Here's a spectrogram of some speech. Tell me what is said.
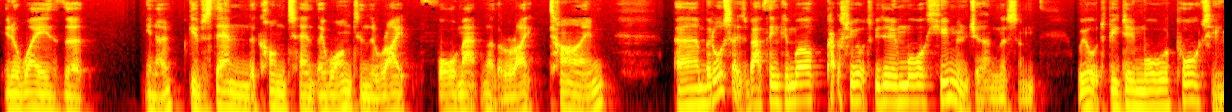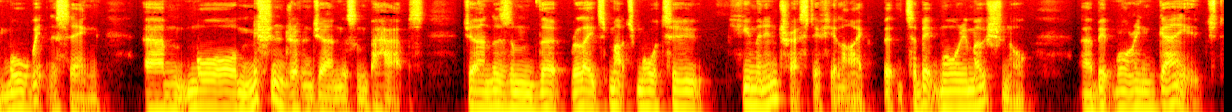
in a way that, you know, gives them the content they want in the right format and at the right time. Um, but also it's about thinking, well, perhaps we ought to be doing more human journalism. We ought to be doing more reporting, more witnessing, um, more mission driven journalism, perhaps. Journalism that relates much more to human interest, if you like, but it's a bit more emotional, a bit more engaged.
